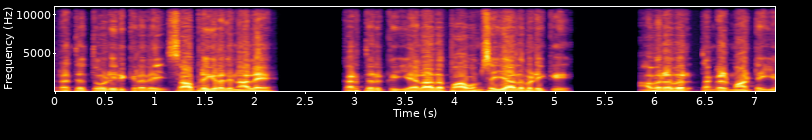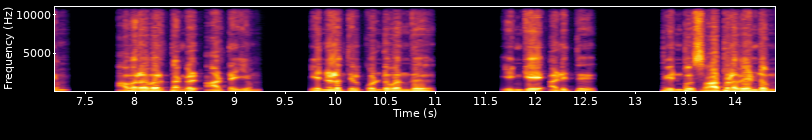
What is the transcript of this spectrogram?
இரத்தத்தோடு இருக்கிறதை சாப்பிடுகிறதினாலே கர்த்தருக்கு இயலாத பாவம் செய்யாதபடிக்கு அவரவர் தங்கள் மாட்டையும் அவரவர் தங்கள் ஆட்டையும் என்னிடத்தில் கொண்டு வந்து இங்கே அடித்து பின்பு சாப்பிட வேண்டும்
